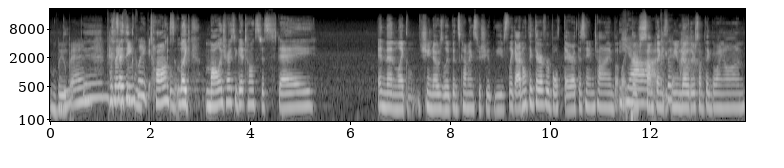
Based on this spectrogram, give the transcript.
lupin because I, think, like Tonks, like Molly tries to get Tonks to stay, and then like she knows Lupin's coming, so she leaves. Like I don't think they're ever both there at the same time, but like Yeah, there's something I- you know there's something going on.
